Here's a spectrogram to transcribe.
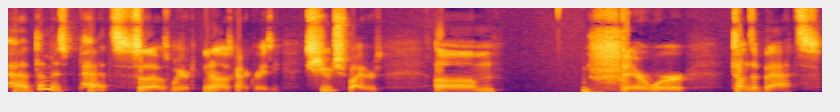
had them as pets. So that was weird. You know, that was kind of crazy. Huge spiders. Um, there were tons of bats,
